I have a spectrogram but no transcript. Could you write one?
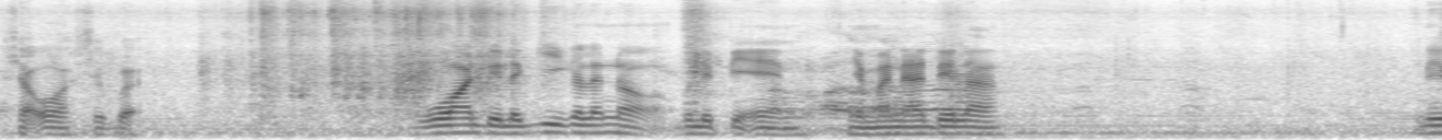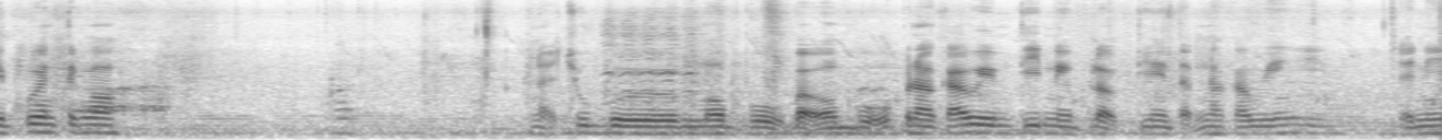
insyaAllah saya buat. Orang ada lagi kalau nak? Boleh PM yang mana ada lah. Ni pun tengah nak cuba mabuk buat mabuk. Pernah kahwin betina pula. Betina tak pernah kahwin lagi. Macam ni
